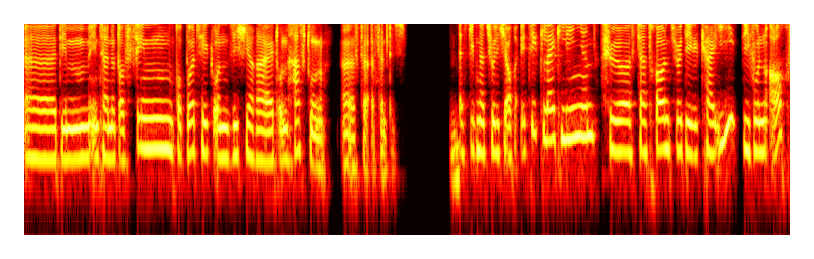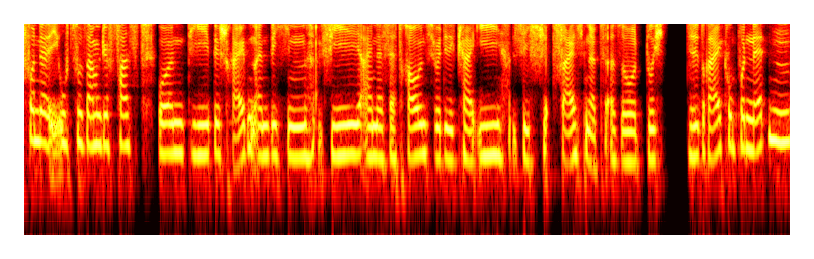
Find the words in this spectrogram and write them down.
äh, dem Internet of Things, Robotik und Sicherheit und Haftung äh, veröffentlicht. Mhm. Es gibt natürlich auch Ethikleitlinien für vertrauenswürdige KI. Die wurden auch von der EU zusammengefasst und die beschreiben ein bisschen, wie eine vertrauenswürdige KI sich zeichnet. Also durch diese drei Komponenten,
